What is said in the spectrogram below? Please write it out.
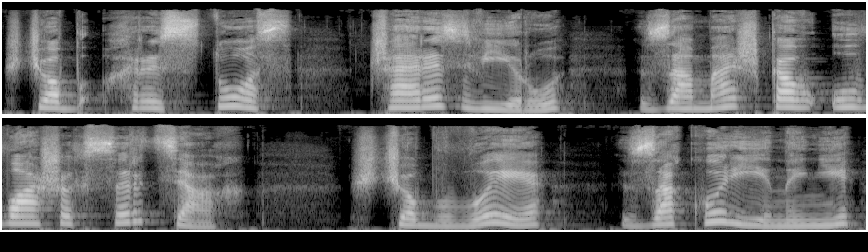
щоб Христос через віру замешкав у ваших серцях, щоб ви закорінені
